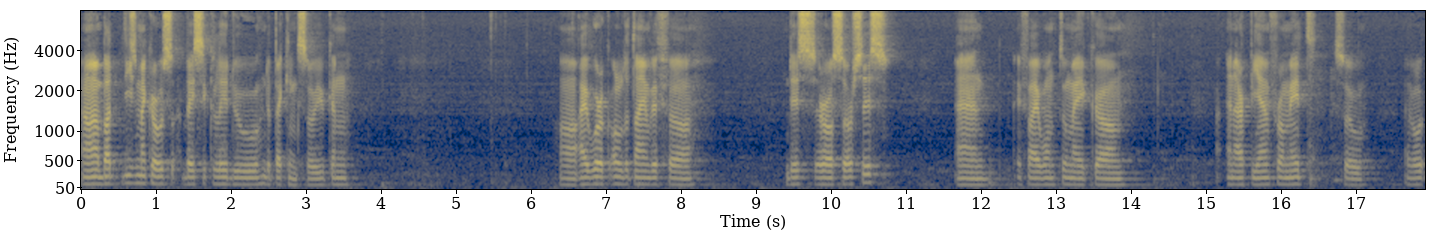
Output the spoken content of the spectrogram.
Uh, but these macros basically do the packing, so you can uh, I work all the time with uh, these raw sources and if I want to make um, an RPM from it. So I will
